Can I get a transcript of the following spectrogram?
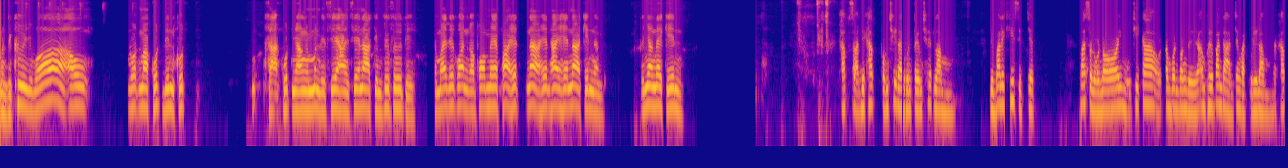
มันจะคืออยู่ว่าเอารถมาขุดดินขุดสะขุดยังมันสิเสียหายเสียหน้าติมซื่อๆติสมัยแต่ก่อนก็พ่อแม่พาเฮ็ดหน้าเฮ็ดให้เฮ็ดหน้ากินนั่นก็นยังได้กิน ครับ สวัสดีครับ ผมชื่อนายบุญเติมเชิดลำ อยู่บ้านเลขที่17บ้านสนน้อย หมู่ที่9ตำบลบางเหนืออำเภอบ้านด่านจังหวัดบุรีรัมย์นะครับ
